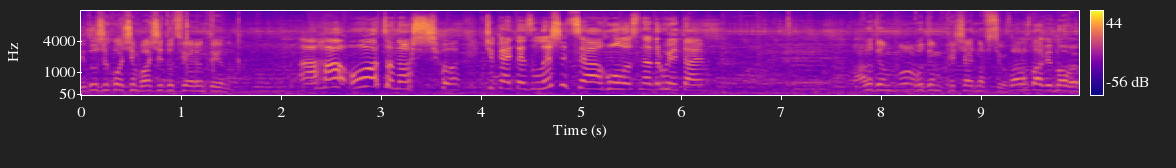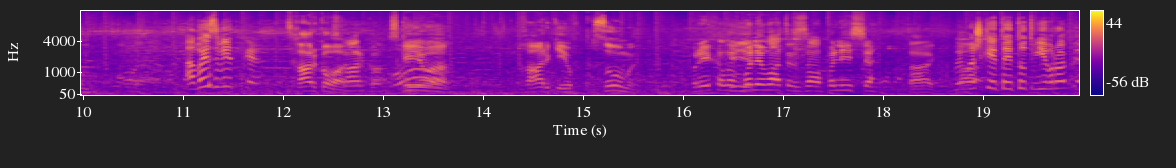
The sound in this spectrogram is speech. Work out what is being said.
І дуже хочемо бачити тут Фіорентину. Ага, от воно що. Чекайте, залишиться голос на другий тайм. Будемо будем кричати на всю. Зараз да, відновимо. А ви звідки? З Харкова. З Харкова. З Києва. Харків. Суми. Приїхали вболівати за Полісся. Так. Ви мешкаєте тут в Європі?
